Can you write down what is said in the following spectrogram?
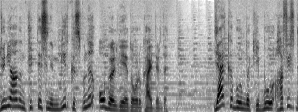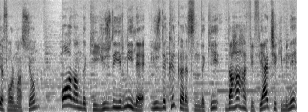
dünyanın kütlesinin bir kısmını o bölgeye doğru kaydırdı. Yer kabuğundaki bu hafif deformasyon o alandaki %20 ile %40 arasındaki daha hafif yer çekimini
